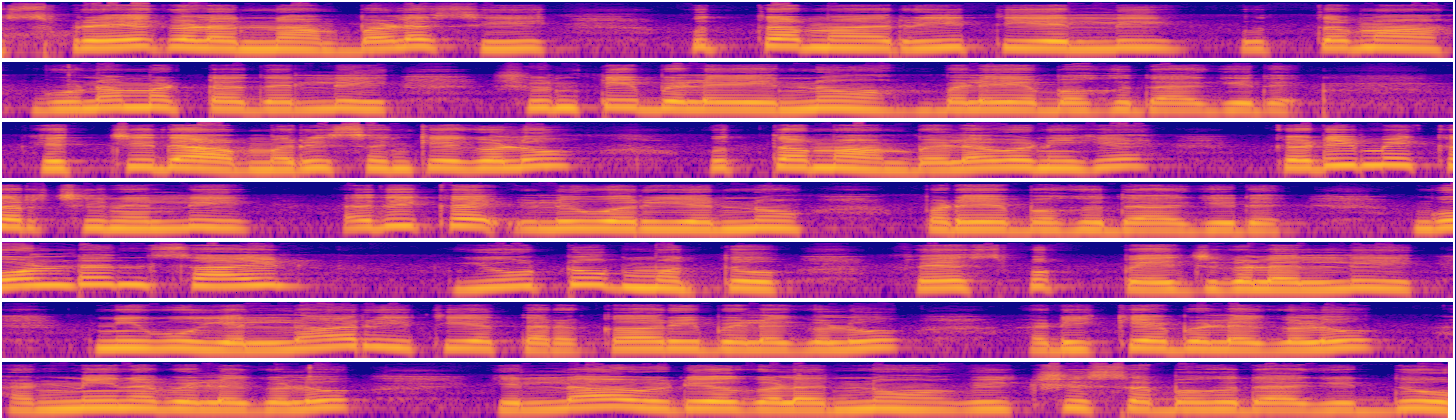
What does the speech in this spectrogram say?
ಸ್ಪ್ರೇಗಳನ್ನು ಬಳಸಿ ಉತ್ತಮ ರೀತಿಯಲ್ಲಿ, ಉತ್ತಮ ಗುಣಮಟ್ಟದಲ್ಲಿ ಶುಂಠಿ ಬೆಳೆಯನ್ನು ಬೆಳೆಯಬಹುದಾಗಿದೆ. ಹೆಚ್ಚಿದ ಮರಿ ಸಂಖ್ಯೆಗಳು ಉತ್ತಮ ಬೆಳವಣಿಗೆ, ಕಡಿಮೆ ಖರ್ಚಿನಲ್ಲಿ ಅಧಿಕ ಇಳುವರಿಯನ್ನು ಪಡೆಯಬಹುದಾಗಿದೆ. ಗೋಲ್ಡನ್ ಸಾಯಿಲ್, ಯೂಟ್ಯೂಬ್ ಮತ್ತು ಫೇಸ್ಬುಕ್ ಪೇಜ್ಗಳಲ್ಲಿ ನೀವು ಎಲ್ಲ ರೀತಿಯ ತರಕಾರಿ ಬೆಳೆಗಳು, ಅಡಿಕೆ ಬೆಳೆಗಳು, ಹಣ್ಣಿನ ಬೆಳೆಗಳು, ಎಲ್ಲ ವಿಡಿಯೋಗಳನ್ನು ವೀಕ್ಷಿಸಬಹುದಾಗಿದ್ದು,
